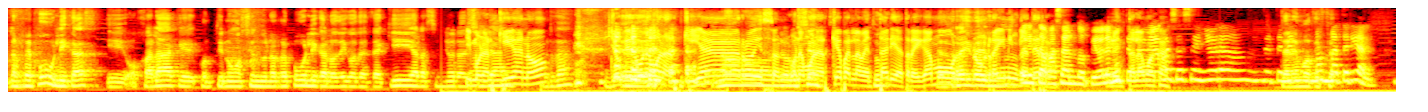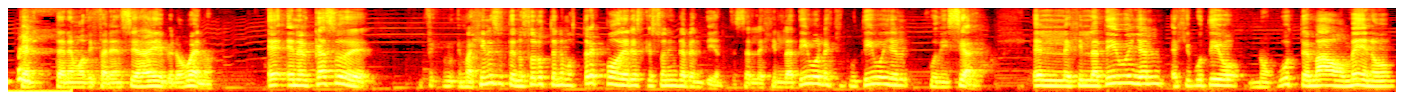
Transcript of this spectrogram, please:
las repúblicas, y ojalá que continuemos siendo una república, lo digo desde aquí a la señora Y monarquía, Chillán, ¿no? ¿verdad? Yo quiero una Eh, monarquía, no, Robinson. Una siento. monarquía parlamentaria. Traigamos el un, rey un del- rey en ¿Qué le está Inglaterra. pasando? Piola en este programa acá. esa señora donde tenemos, Tenemos más material. Ten- tenemos diferencias ahí, pero bueno. E- En el caso de. Imagínense usted, nosotros tenemos tres poderes que son independientes: el legislativo, el ejecutivo y el judicial. El legislativo y el ejecutivo, nos guste más o menos,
